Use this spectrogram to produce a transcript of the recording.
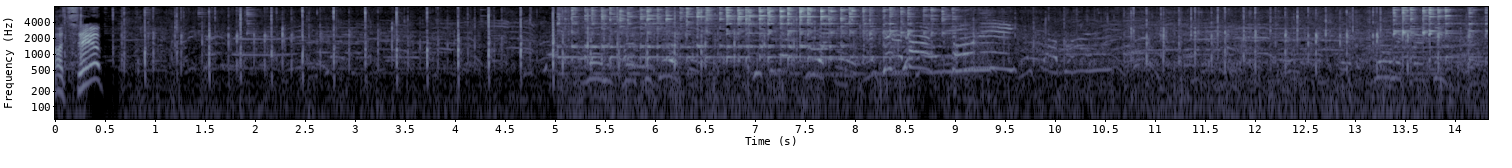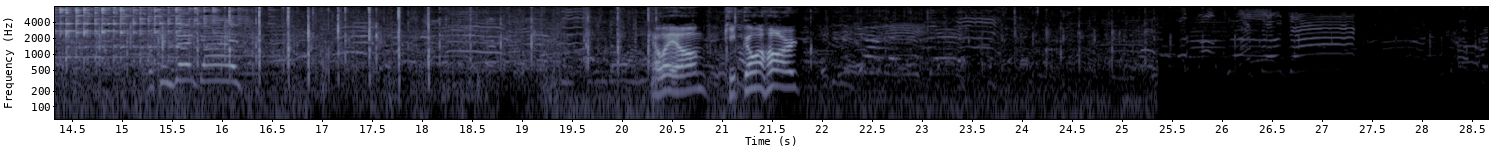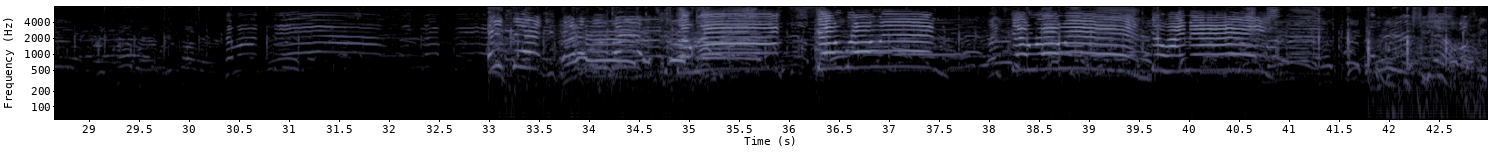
Sam. Good! Looking good, guys. No home. Keep going hard. Ethan, you got it, Rowan! Let's go, Max! Go, Rowan! Let's go, Rowan! Go, Jaime!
